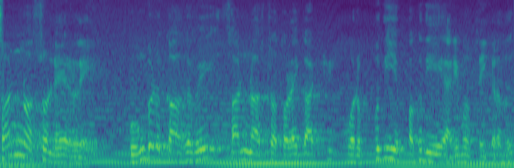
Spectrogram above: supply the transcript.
சன் அஸ்ட்ரோ நேர்களே உங்களுக்காகவே சன் அஸ்ட்ரோ தொலைக்காட்சி ஒரு புதிய பகுதியை அறிமுகம் செய்கிறது.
